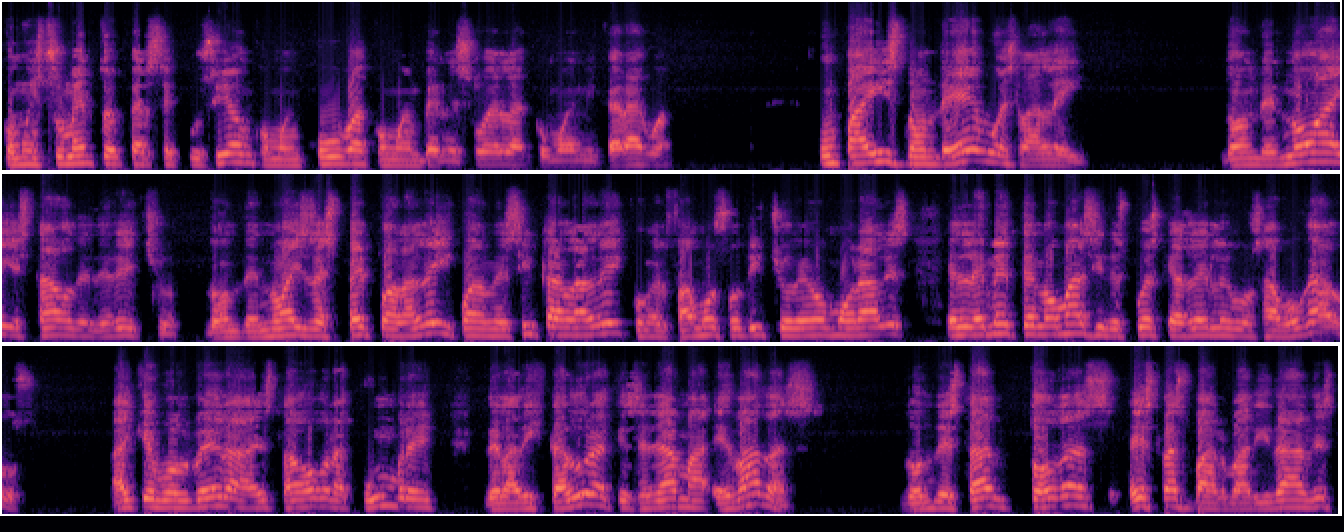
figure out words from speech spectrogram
como instrumento de persecución, como en Cuba, como en Venezuela, como en Nicaragua. Un país donde Evo es la ley, donde no hay Estado de Derecho, donde no hay respeto a la ley. Cuando necesitan la ley, con el famoso dicho de Evo Morales, él le mete nomás y después que arreglen los abogados. Hay que volver a esta obra cumbre de la dictadura que se llama Evadas, donde están todas estas barbaridades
